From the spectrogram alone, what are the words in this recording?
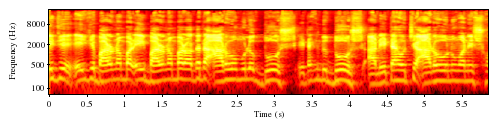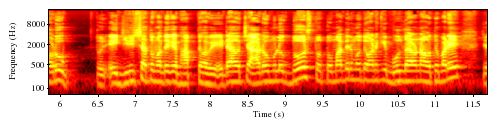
এই যে এই যে বারো নম্বর, এই বারো নম্বর অধ্যায়টা আরোহমূলক দোষ, এটা কিন্তু দোষ, আর এটা হচ্ছে আরোহ অনুমানের স্বরূপ। তো এই জিনিসটা তোমাদেরকে ভাবতে হবে। এটা হচ্ছে আরোহমূলক দোষ। তো তোমাদের মধ্যে অনেকে ভুল ধারণা হতে পারে যে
